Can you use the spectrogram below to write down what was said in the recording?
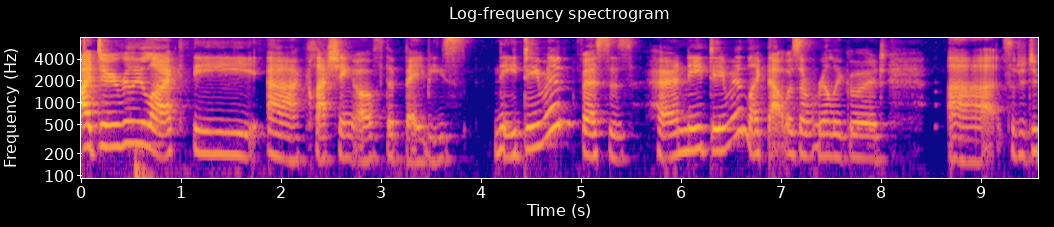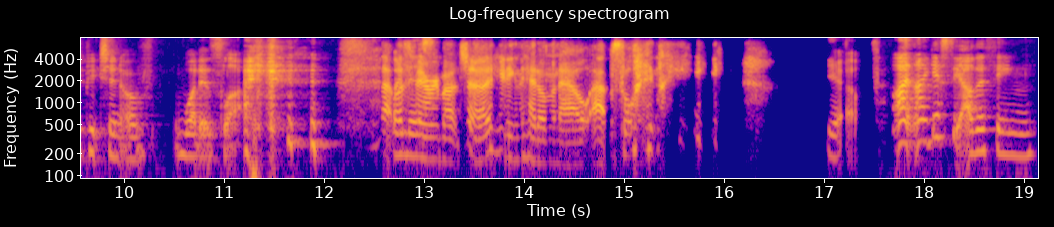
I do really like the uh, clashing of the baby's knee demon versus her knee demon. Like, that was a really good uh, sort of depiction of what it's like. that was very much uh, hitting the head on the nail, absolutely. yeah. I, I guess the other thing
